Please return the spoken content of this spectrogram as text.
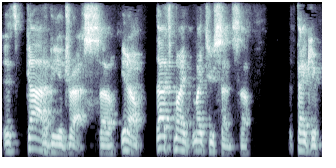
it's got to be addressed. So you know, that's my my two cents. So thank you.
